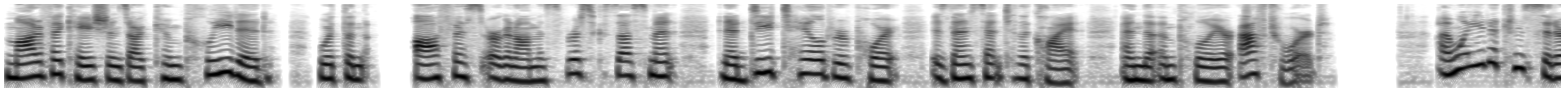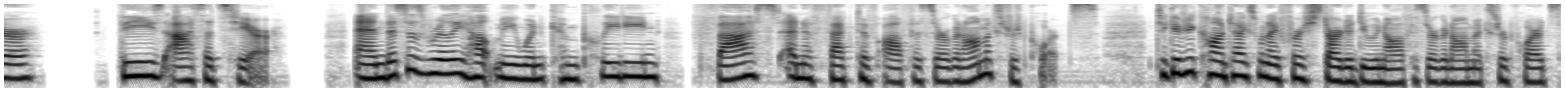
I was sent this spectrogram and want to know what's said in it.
modifications are completed with an office ergonomics risk assessment, and a detailed report is then sent to the client and the employer afterward. I want you to consider these assets here. And this has really helped me when completing fast and effective office ergonomics reports. To give you context, when I first started doing office ergonomics reports,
